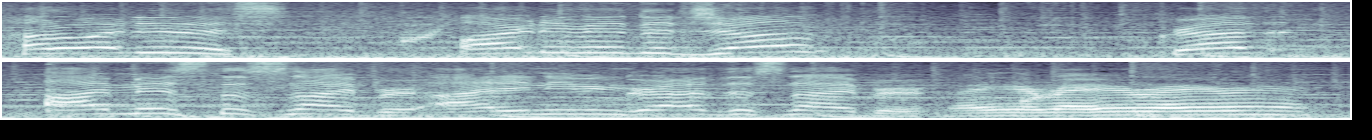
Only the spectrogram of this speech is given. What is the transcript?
How do I do this? I already made the jump. Grab. I missed the sniper. I didn't even grab the sniper. Right here, right here, right here, right here.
